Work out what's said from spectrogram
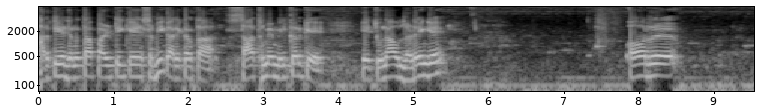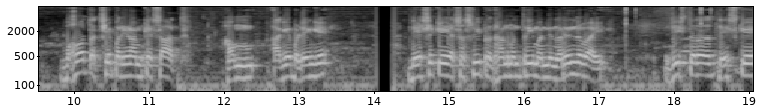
भारतीय जनता पार्टी के सभी कार्यकर्ता साथ में मिलकर के ये चुनाव लड़ेंगे और बहुत अच्छे परिणाम के साथ हम आगे बढ़ेंगे। देश के यशस्वी प्रधानमंत्री माननीय नरेंद्र भाई, जिस तरह देश के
